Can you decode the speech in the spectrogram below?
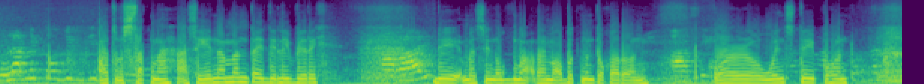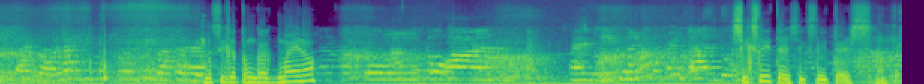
Wala may tubig dito. Ato stock na ah, Sige naman tayo delivery Karon? Di basin ugma maabot man to karon Ah. Or Wednesday tubig. Basta Kasi katong gagmay no kung kuan, 5 liters sa kargado. 6 liters 6 liters okay.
